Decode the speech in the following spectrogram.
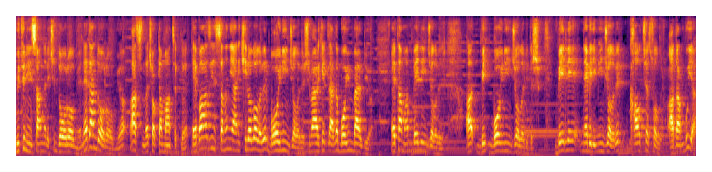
bütün insanlar için doğru olmuyor. Neden doğru olmuyor? Aslında çok da mantıklı. E bazı insanın yani kilolu olabilir, boynu ince olabilir. Şimdi erkeklerde boyun bel diyor. E tamam beli ince olabilir. Boynu ince olabilir. Beli ne bileyim ince olabilir. Kalçası olur. Adam bu ya.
